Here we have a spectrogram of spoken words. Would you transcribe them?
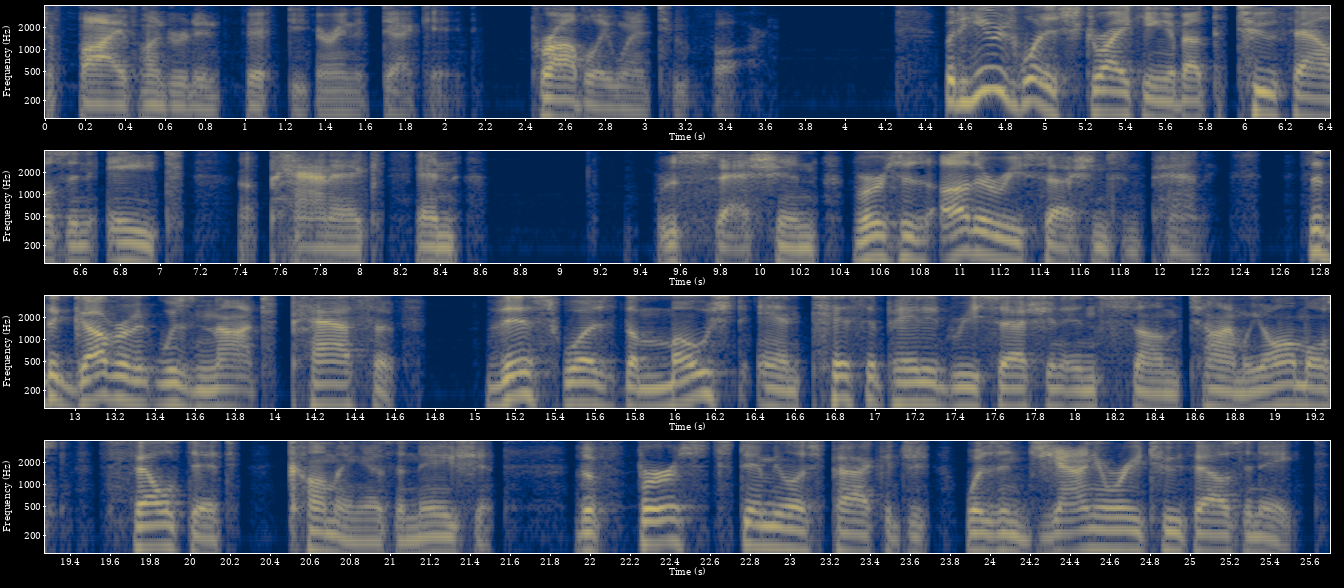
to 550 during the decade. Probably went too far. But here's what is striking about the 2008 uh, panic and recession versus other recessions and panics is that the government was not passive. This was the most anticipated recession in some time. We almost felt it coming as a nation. The first stimulus package was in January 2008,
